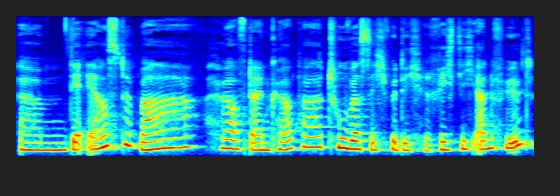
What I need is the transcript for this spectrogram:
Ähm, der erste war, hör auf deinen Körper, tu, was sich für dich richtig anfühlt.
